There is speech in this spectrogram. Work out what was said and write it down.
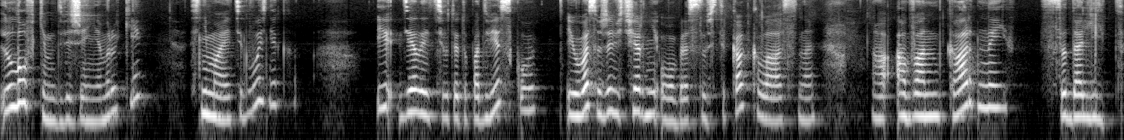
ловким движением руки снимаете гвоздик и делаете вот эту подвеску и у вас уже вечерний образ. Слушайте как классно. А, авангардный садолит.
